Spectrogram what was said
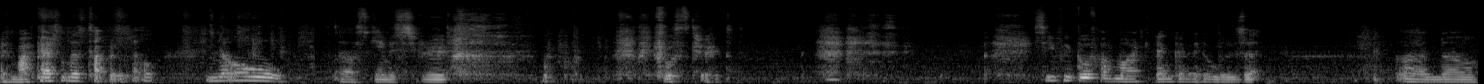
if my person was top as well. No! Oh, this game is screwed. We're both screwed. See if we both have Mark, I'm gonna lose it. Oh no.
